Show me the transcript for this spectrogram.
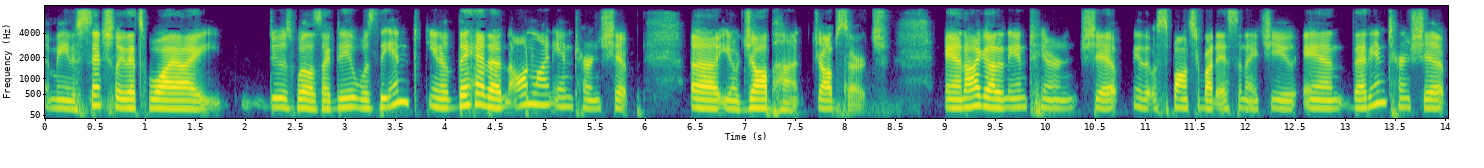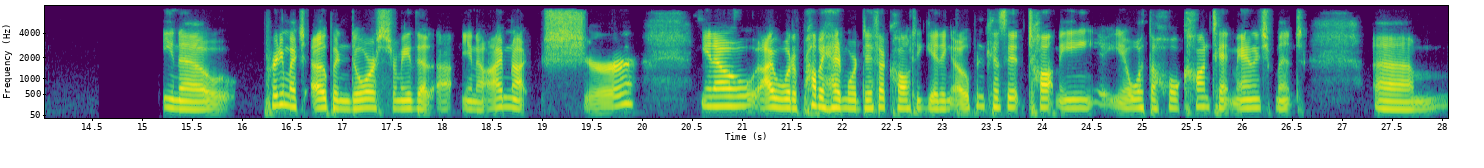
I mean, essentially that's why I do as well as I do was the end. You know, they had an online internship, uh, you know, job hunt, job search, and I got an internship you know, that was sponsored by SNHU, and that internship you know, pretty much opened doors for me that, uh, you know, I'm not sure. You know, I would have probably had more difficulty getting open because it taught me, you know, what the whole content management um,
